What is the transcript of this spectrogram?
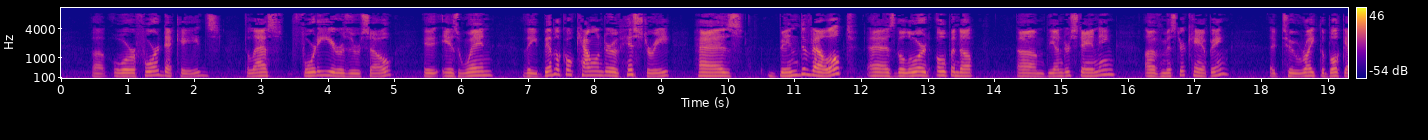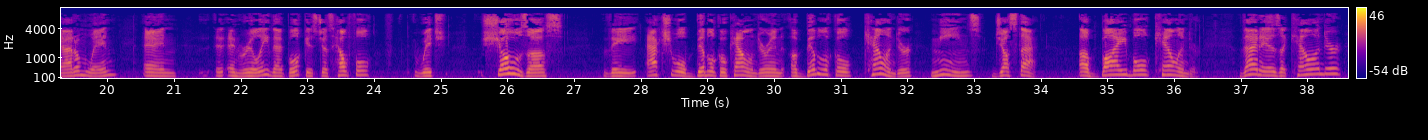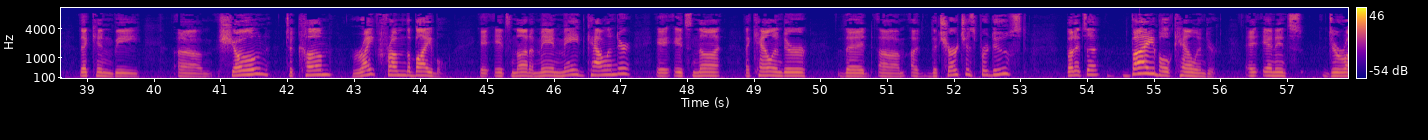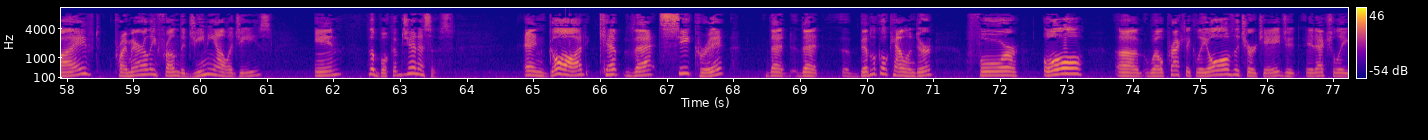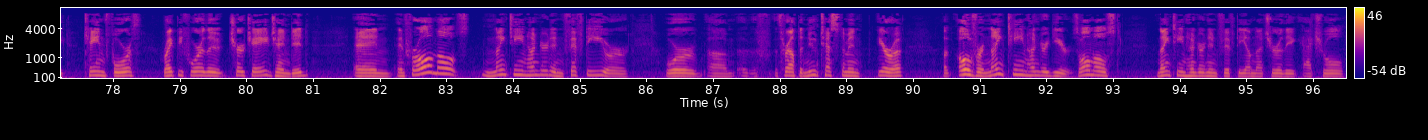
uh, or four decades, the last 40 years or so, is when the biblical calendar of history has been developed as the Lord opened up um, the understanding of Mr. Camping uh, to write the book Adam When, and and really that book is just helpful, which shows us the actual biblical calendar and a biblical calendar means just that. A Bible calendar. That is a calendar that can be um, shown to come right from the Bible. It, it's not a man-made calendar. It, it's not a calendar that um, a, the church has produced, but it's a Bible calendar, and it's derived primarily from the genealogies in the book of Genesis. And God kept that secret, that, that biblical calendar for all, uh, well, practically all of the church age. It, it actually came forth right before the church age ended. And, and for almost 1950 or, or, um, throughout the New Testament era, uh, over 1900 years, almost 1950, I'm not sure the actual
